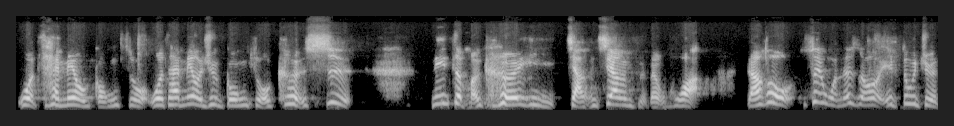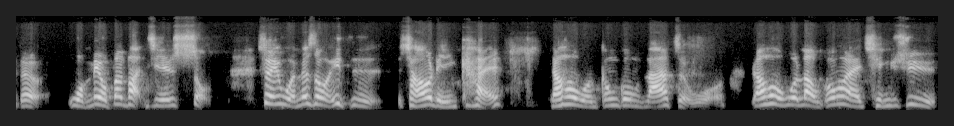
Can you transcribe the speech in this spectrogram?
我才没有工作，我才没有去工作。可是你怎么可以讲这样子的话？然后，所以我那时候一度觉得我没有办法接受。所以我那时候一直想要离开，然后我公公拉着我，然后我老公后来情绪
